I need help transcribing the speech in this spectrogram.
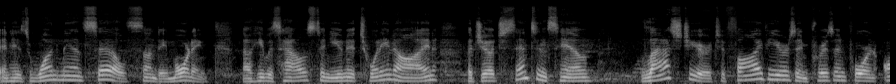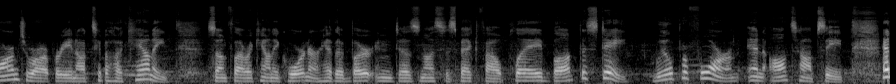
in his one-man cell Sunday morning. Now, he was housed in Unit 29. A judge sentenced him last year to five years in prison for an armed robbery in Oktibbeha County. Sunflower County Coroner Heather Burton does not suspect foul play, but the state will perform an autopsy. And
